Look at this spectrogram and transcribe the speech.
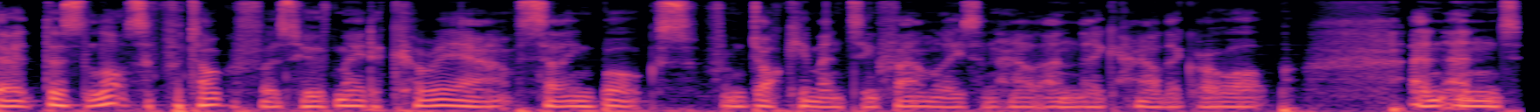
there, there's lots of photographers who have made a career out of selling books from documenting families and how and they, how they grow up, and and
